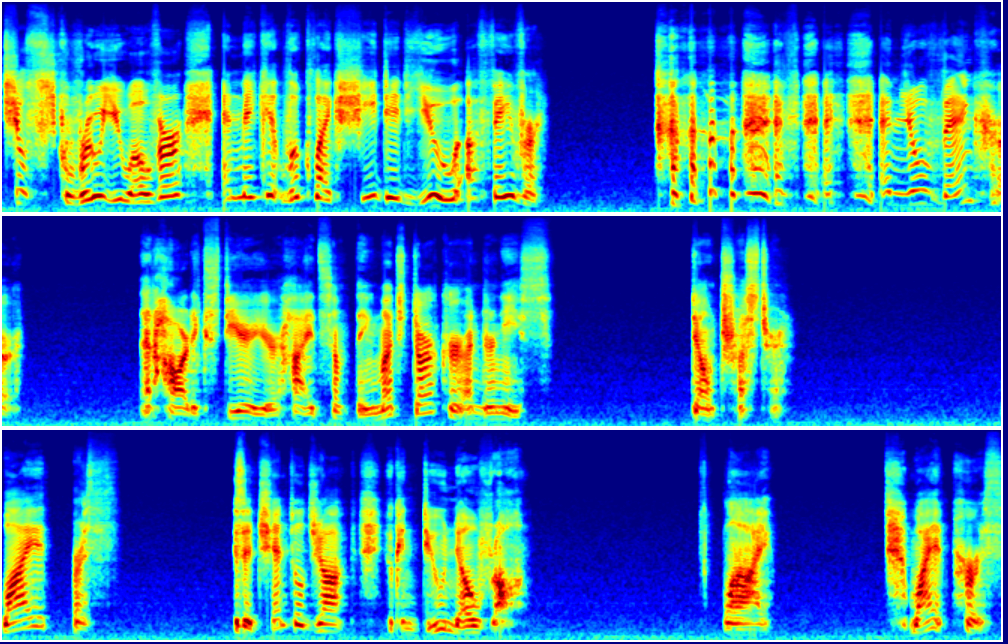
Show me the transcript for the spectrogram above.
She'll screw you over and make it look like she did you a favor. and, and you'll thank her. That hard exterior hides something much darker underneath. Don't trust her. Wyatt Perth is a gentle jock who can do no wrong. Lie. Wyatt Perth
